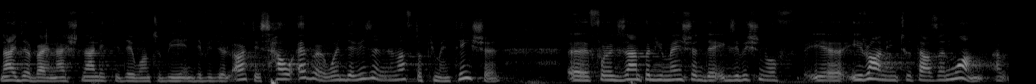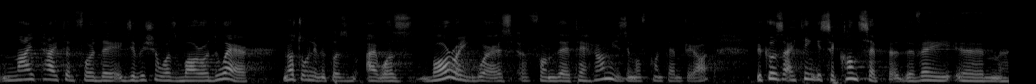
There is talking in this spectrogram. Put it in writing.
Neither by nationality, they want to be individual artists. However, when there isn't enough documentation, uh, for example, you mentioned the exhibition of uh, Iran in 2001. Uh, my title for the exhibition was Borrowed Ware, not only because I was borrowing wares uh, from the Tehran Museum of Contemporary Art, because I think it's a concept, uh, the very um,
